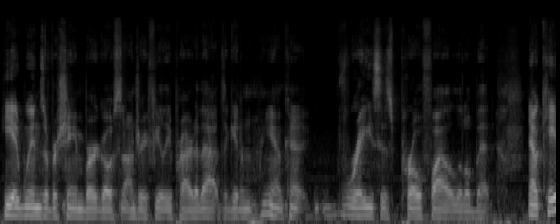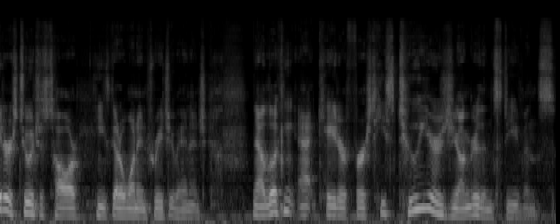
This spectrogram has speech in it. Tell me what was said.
He had wins over Shane Burgos and Andre Fili prior to that to get him, you know, kind of raise his profile a little bit. Now, Kattar's two inches taller. He's got a one inch reach advantage. Now, looking at Kattar first, he's two years younger than Stephens,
